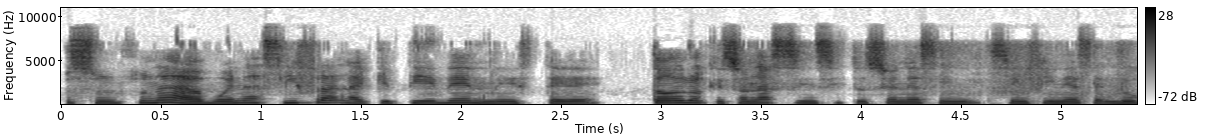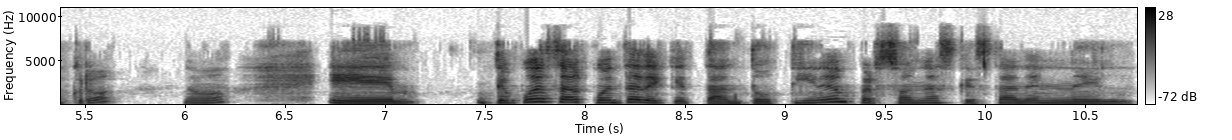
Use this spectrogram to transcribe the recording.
pues, una buena cifra la que tienen este, todo lo que son las instituciones sin, fines de lucro, ¿no? Em, te puedes dar cuenta de que tanto tienen personas que están en, el,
